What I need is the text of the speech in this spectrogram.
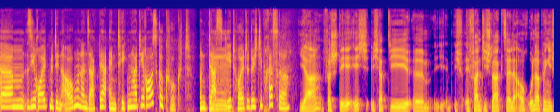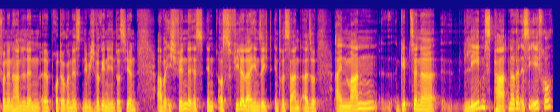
Ähm, sie rollt mit den Augen und dann sagt er, ein Ticken hat die rausgeguckt. Und das Hm. geht heute durch die Presse. Ja, verstehe ich. Ich habe die, ähm, ich fand die Schlagzeile auch unabhängig von den handelnden äh, Protagonisten, die mich wirklich nicht interessieren. Aber ich finde es in, aus vielerlei Hinsicht interessant. Also ein Mann gibt seiner Lebenspartnerin, ist sie Ehefrau?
